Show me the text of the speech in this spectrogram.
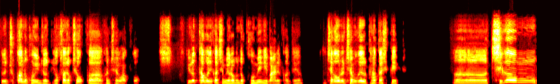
근데 주가는 거의 이제 역사적 최고가 근처에 왔고. 이렇다 보니까 지금 여러분들 고민이 많을 건데요. 제가 오늘 제목에도 다았다시피 어, 지금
